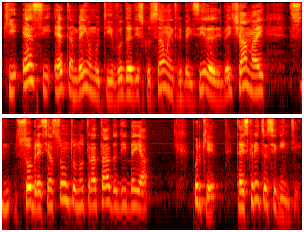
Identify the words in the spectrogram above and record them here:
que esse é também o motivo da discussão entre Beisila e Beishamai sobre esse assunto no Tratado de Beia. Por quê? Está escrito o seguinte:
